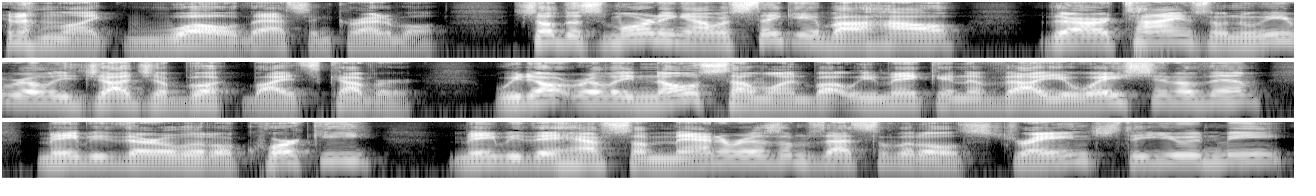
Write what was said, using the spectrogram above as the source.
And I'm like, whoa, that's incredible. So this morning I was thinking about how there are times when we really judge a book by its cover. We don't really know someone, but we make an evaluation of them. Maybe they're a little quirky. Maybe they have some mannerisms that's a little strange to you and me.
